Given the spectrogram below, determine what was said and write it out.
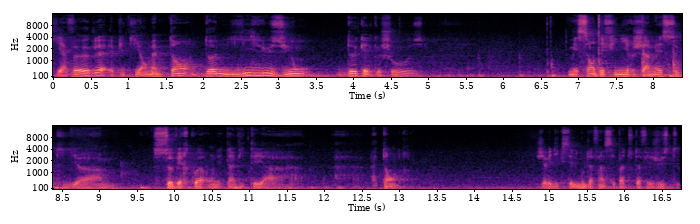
qui aveugle et puis qui en même temps donne l'illusion de quelque chose, mais sans définir jamais ce, euh, vers quoi on est invité à tendre. J'avais dit que c'est le mot de la fin, c'est pas tout à fait juste,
